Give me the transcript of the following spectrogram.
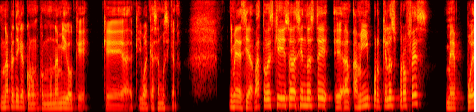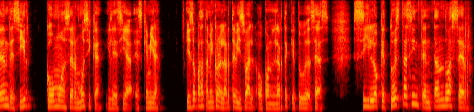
una plática con, con un amigo que, que, igual que hace música. Y me decía, vato, es que estoy haciendo este, eh, a, a mí, ¿por qué los profes me pueden decir cómo hacer música? Y le decía, es que mira, y eso pasa también con el arte visual o con el arte que tú deseas. Si lo que tú estás intentando hacer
